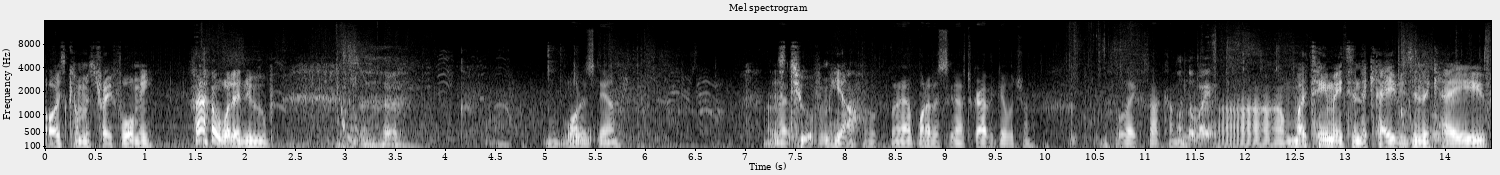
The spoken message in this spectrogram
Oh, he's coming straight for me. what a noob. Water's down. There's Alright, two of them here. well, have- One of us is gonna have to grab a Gilbatron before they start coming. On the way. Uh, my teammate's in the cave. He's in the cave.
